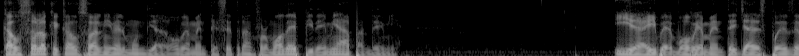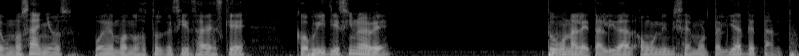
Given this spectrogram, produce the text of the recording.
causó lo que causó a nivel mundial. Obviamente se transformó de epidemia a pandemia. Y de ahí, obviamente, ya después de unos años, podemos nosotros decir, ¿sabes qué? COVID-19 tuvo una letalidad o un índice de mortalidad de tanto.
